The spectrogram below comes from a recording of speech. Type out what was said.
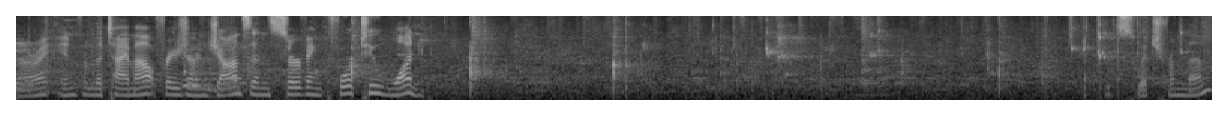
All right, in from the timeout, Frazier and Johnson serving 4-2-1. Good switch from them.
